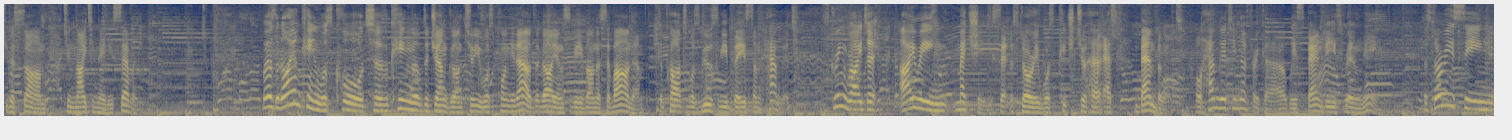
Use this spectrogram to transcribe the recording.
to the song to 1987. Well, the Lion King was called uh, the King of the Jungle until it was pointed out that lions live on the savannah. The plot was loosely based on Hamlet. Screenwriter Irene Mecchi said the story was pitched to her as Bambolet, or Hamlet in Africa, with Bambi thrown in. The story seeing,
